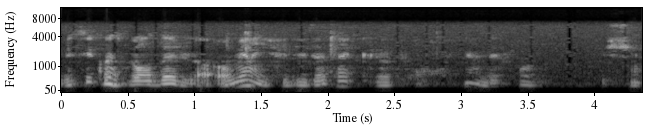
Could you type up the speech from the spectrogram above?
Mais c'est quoi ce bordel là? Oh merde, il fait des attaques euh, pour rien des fois. C'est chiant.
